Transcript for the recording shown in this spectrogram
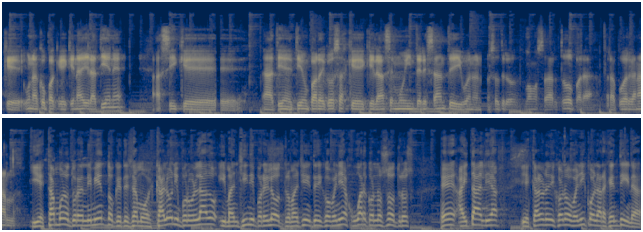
que, una copa que, que nadie la tiene, así que eh, tiene, tiene un par de cosas que, que la hacen muy interesante y bueno, nosotros vamos a dar todo para, para poder ganarla. Y es tan bueno tu rendimiento que te llamó Scaloni por un lado y Mancini por el otro. Mancini te dijo, vení a jugar con nosotros eh, a Italia. Y Scaloni dijo, no, vení con la Argentina.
